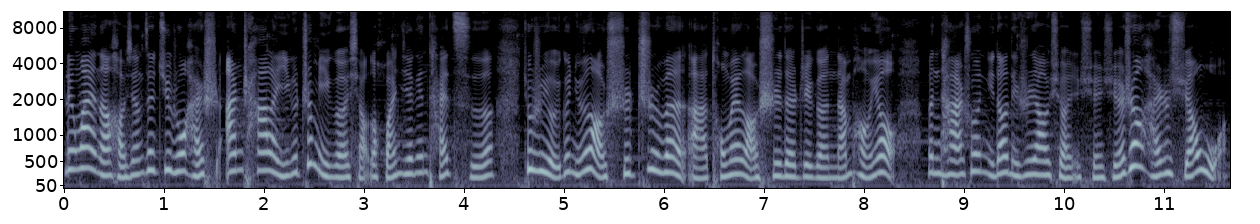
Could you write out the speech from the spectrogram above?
另外呢，好像在剧中还是安插了一个这么一个小的环节跟台词，就是有一个女老师质问啊，同为老师的这个男朋友，问他说：“你到底是要选选学生还是选我？”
